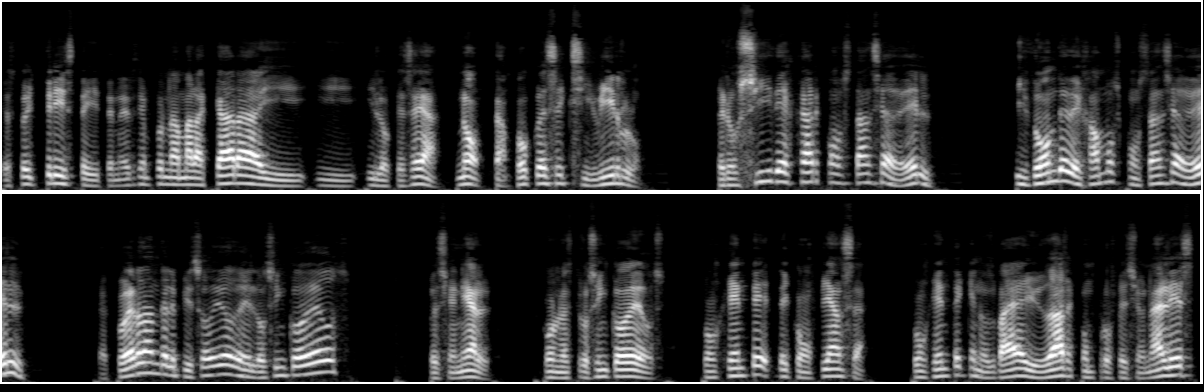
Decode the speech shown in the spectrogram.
estoy triste y tener siempre una mala cara y, y, lo que sea. No, tampoco es exhibirlo, pero sí dejar constancia de él. ¿Y dónde dejamos constancia de él? ¿Se acuerdan del episodio de los cinco dedos? Pues genial, con nuestros cinco dedos, con gente de confianza, con gente que nos vaya a ayudar, con profesionales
